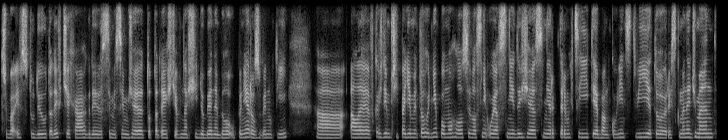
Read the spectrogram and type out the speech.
třeba i v studiu tady v Čechách, kdy si myslím, že to tady ještě v naší době nebylo úplně rozvinutý. A, ale v každém případě mi to hodně pomohlo si vlastně ujasnit, že směr, kterým chci jít, je bankovnictví, je to risk management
